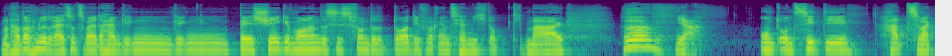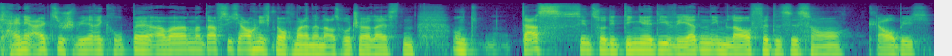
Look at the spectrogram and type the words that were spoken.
man hat auch nur 3 zu 2 daheim gegen, gegen PSG gewonnen. Das ist von der Tordifferenz her nicht optimal. Äh, ja, und, und City hat zwar keine allzu schwere Gruppe, aber man darf sich auch nicht nochmal einen Ausrutscher leisten. Und das sind so die Dinge, die werden im Laufe der Saison, glaube ich,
